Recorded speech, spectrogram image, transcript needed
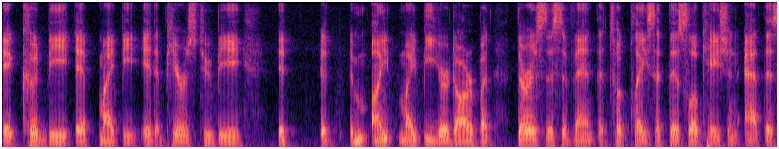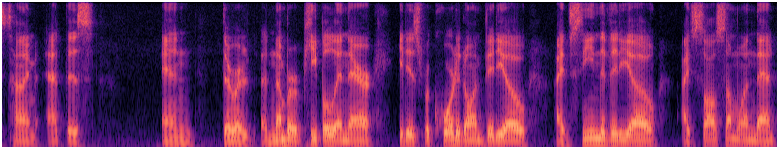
It could be, it might be, it appears to be, it it, might might be your daughter, but there is this event that took place at this location at this time at this and there were a number of people in there. It is recorded on video. I've seen the video. I saw someone that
